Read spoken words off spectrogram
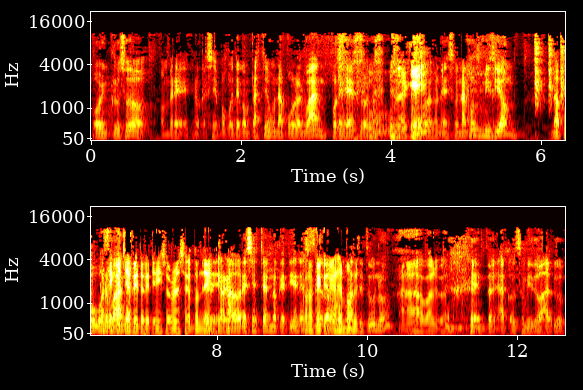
O incluso, hombre, creo que hace poco te compraste una power bank, por ejemplo. ¿no? ¿Una qué? Pues es una consumición. Una power Este bank. cacharrito que tenéis sobre una donde el cargador ese externo que tienes, con lo que cargas el móvil. tú, ¿no? Ah, vale, vale. Entonces, ha consumido algo.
